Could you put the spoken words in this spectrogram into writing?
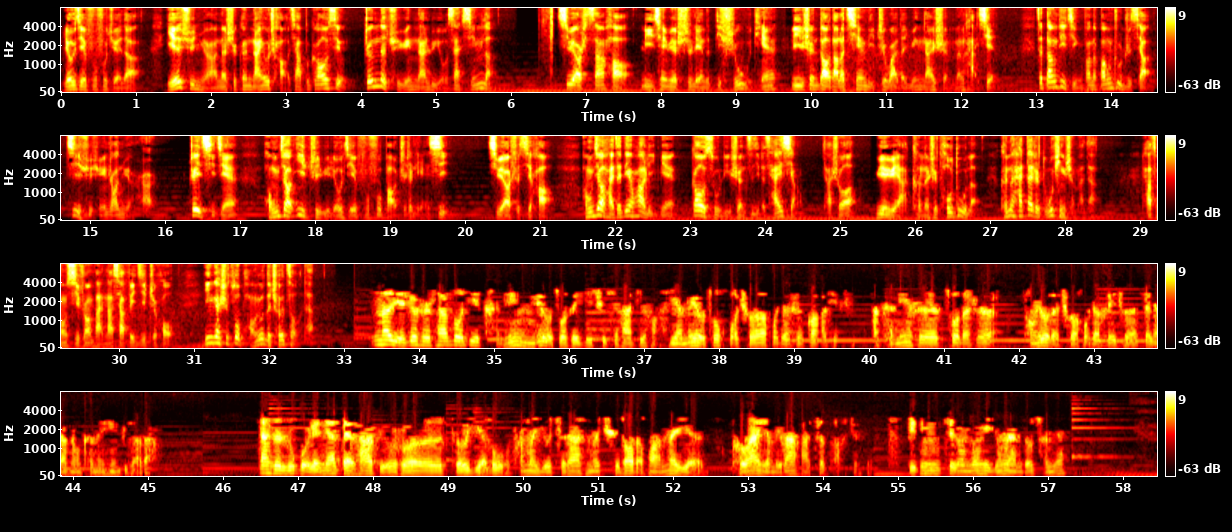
刘杰夫妇觉得，也许女儿呢是跟男友吵架不高兴，真的去云南旅游散心了。七月二十三号，李千月失联的第十五天，李胜到达了千里之外的云南省勐海县，在当地警方的帮助之下，继续寻找女儿。这期间，洪教一直与刘杰夫妇保持着联系。七月二十七号，洪教还在电话里面告诉李胜自己的猜想，他说：“月月啊，可能是偷渡了，可能还带着毒品什么的。他从西双版纳下飞机之后，应该是坐朋友的车走的。”那也就是他落地肯定没有坐飞机去其他地方，也没有坐火车或者是高铁，他肯定是坐的是朋友的车或者黑车，这两种可能性比较大。但是如果人家带他，比如说走野路，他们有其他什么渠道的话，那也口岸也没办法知道，就是，毕竟这种东西永远都存在。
